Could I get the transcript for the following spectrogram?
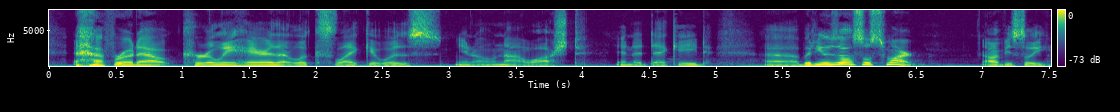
afroed out curly hair that looks like it was, you know, not washed in a decade. Uh, but he was also smart, obviously,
